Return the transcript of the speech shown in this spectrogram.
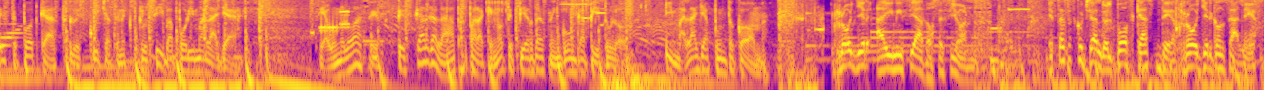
Este podcast lo escuchas en exclusiva por Himalaya. Si aún no lo haces, descarga la app para que no te pierdas ningún capítulo. Himalaya.com. Roger ha iniciado sesión. Estás escuchando el podcast de Roger González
